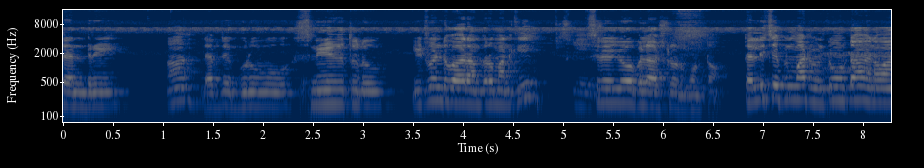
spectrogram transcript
తండ్రి లేకపోతే గురువు స్నేహితులు ఇటువంటి వారు అందరూ మనకి శ్రేయోభిలాషులు అనుకుంటాం. తల్లి చెప్పిన మాట వింటూ ఉంటాం వినవా?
